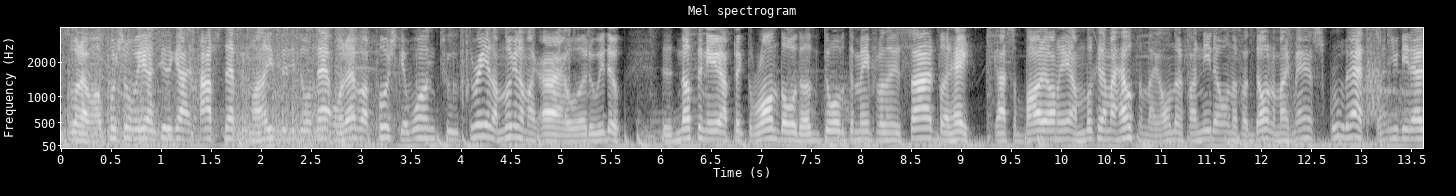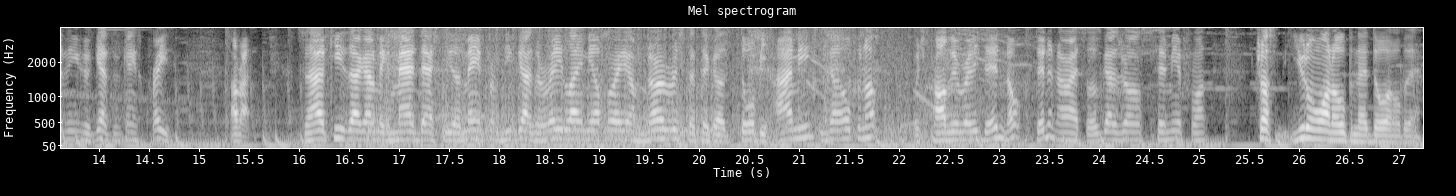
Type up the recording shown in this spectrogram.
So whatever. I'll push over here. I see the guy's hop stepping while he's busy doing that. Whatever. I push, get one, two, three, and I'm looking. I'm like, all right, what do we do? There's nothing here. I picked the wrong door. The other door with the main from the other side. But hey, got some body on here. I'm looking at my health. I'm like, I wonder if I need it. I wonder if I don't. I'm like, man, screw that. Son. You need everything you could get. This game's crazy. All right. So now the keys I gotta make a mad dash to the mainframe. These guys are already lighting me up right here. I'm nervous that the door behind me is gonna open up, which probably already did. Nope, didn't. All right, so those guys are all sitting me in front. Trust me, you don't want to open that door over there.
